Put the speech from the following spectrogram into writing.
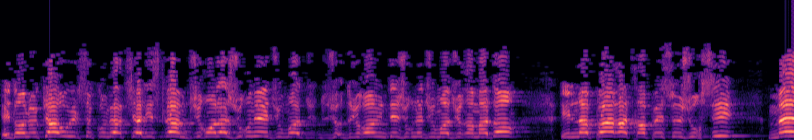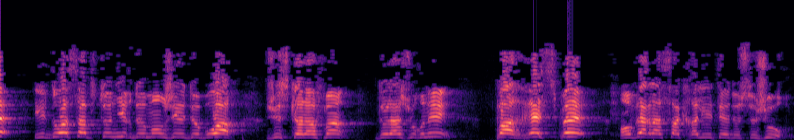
Et dans le cas où il se convertit à l'islam durant la journée du mois, durant une des journées du mois du ramadan, il n'a pas à rattraper ce jour-ci, mais il doit s'abstenir de manger et de boire jusqu'à la fin de la journée par respect envers la sacralité de ce jour.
